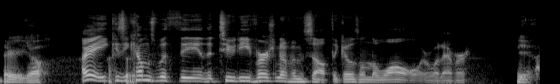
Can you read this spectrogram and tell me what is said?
there you go Oh yeah, because he comes with the the 2D version of himself that goes on the wall or whatever. yeah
